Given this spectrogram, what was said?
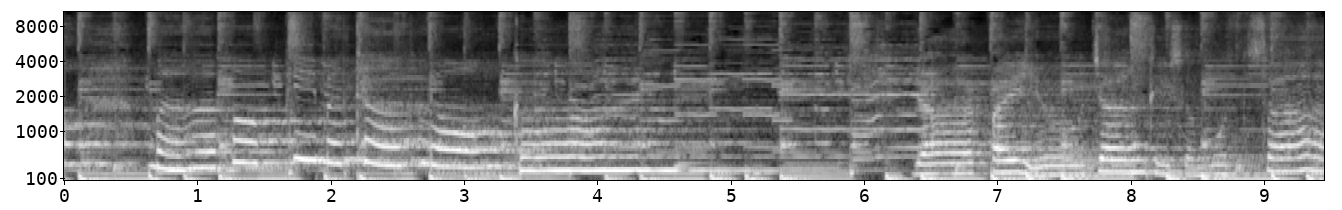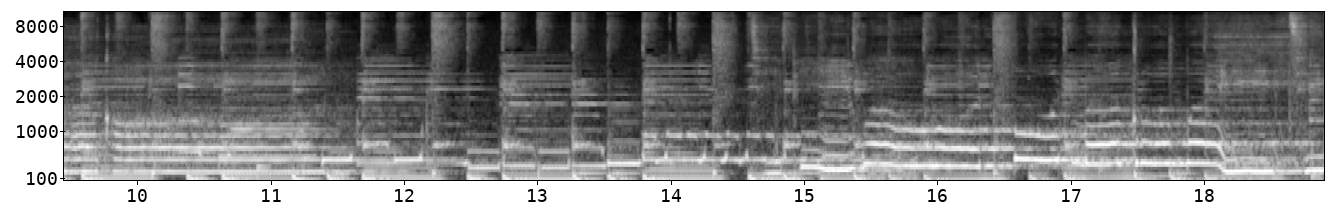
ง มาพบพี่มาทักน้องก่อน อยากไปอยู่จังที่สมุทรสาคร ที่พี่ว่าวอนพูดมากลัวไม่จริ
